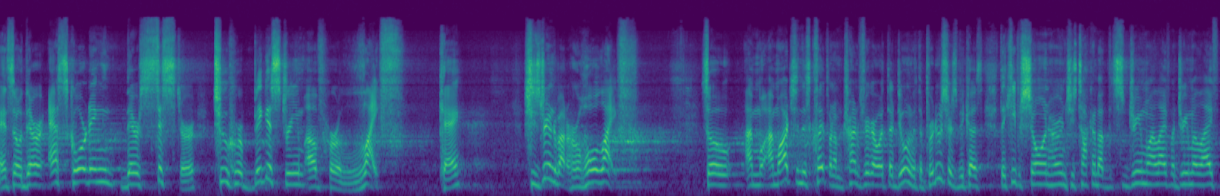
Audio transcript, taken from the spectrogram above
And so they're escorting their sister to her biggest dream of her life, okay? She's dreamed about it her whole life. So I'm, I'm watching this clip and I'm trying to figure out what they're doing with the producers because they keep showing her and she's talking about this dream of my life, my dream of life.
